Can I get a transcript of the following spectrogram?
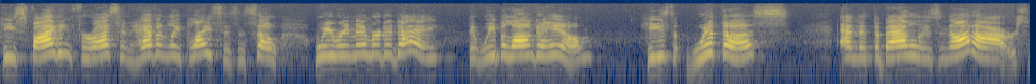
He's fighting for us in heavenly places. And so we remember today that we belong to Him. He's with us, and that the battle is not ours,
